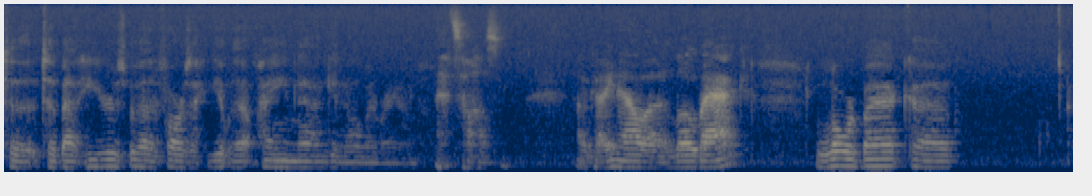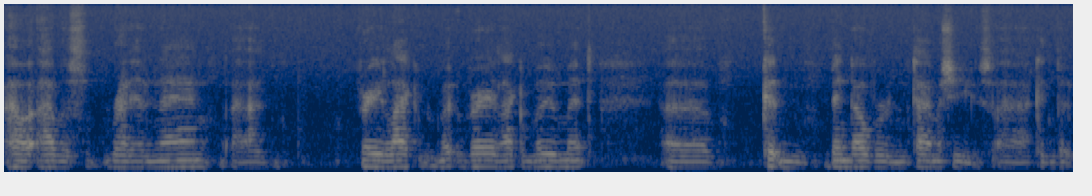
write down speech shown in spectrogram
to, to about here is about as far as I could get without pain. Now I can get it all the way around. That's awesome. Okay, now uh, low back. Lower back, uh, I, I was right at a nine. Uh, very lack, very lack of movement. Uh, couldn't bend over and tie my shoes. Uh, I couldn't put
